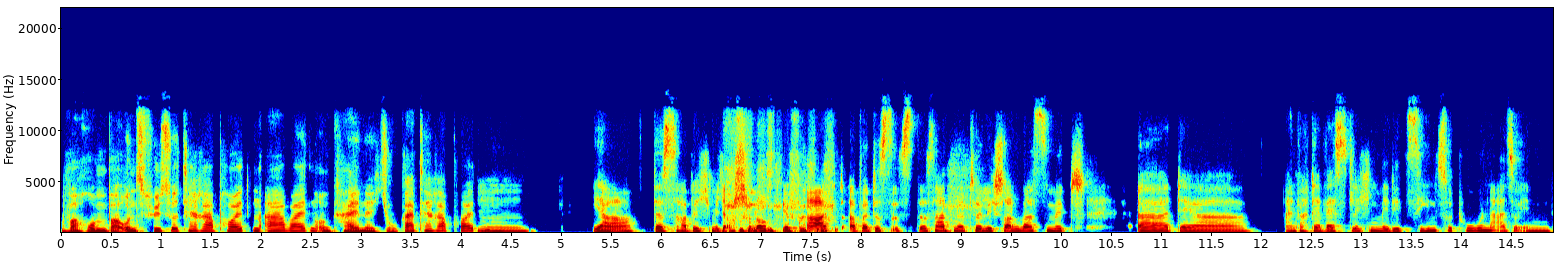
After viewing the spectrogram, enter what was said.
warum bei uns Physiotherapeuten arbeiten und keine Yogatherapeuten? Hm. Ja, das habe ich mich auch schon oft gefragt, aber das ist, das hat natürlich schon was mit äh, der einfach der westlichen Medizin zu tun, also in,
